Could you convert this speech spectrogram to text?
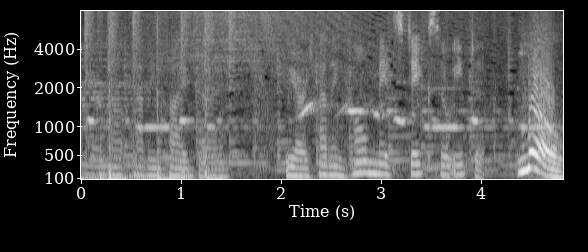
We are not having Five Guys. We are having homemade steak, so eat it. No,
